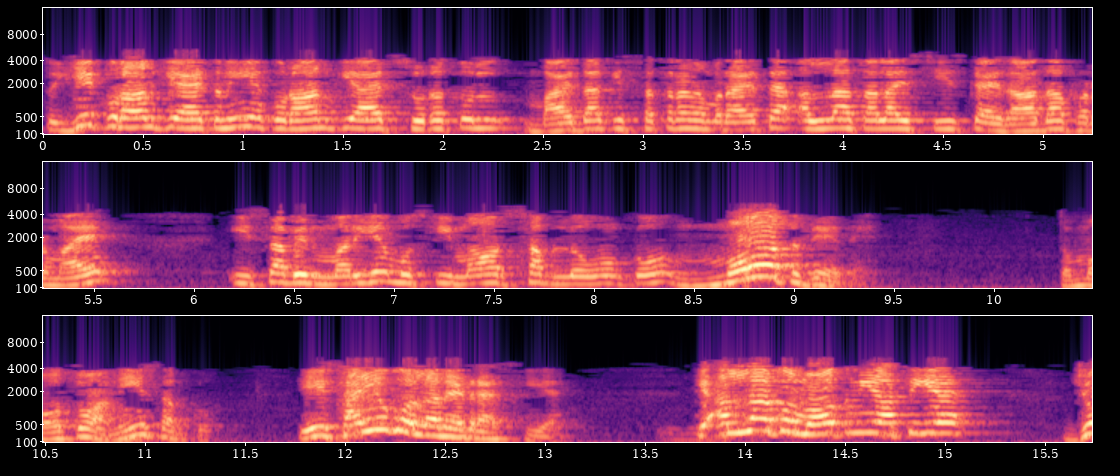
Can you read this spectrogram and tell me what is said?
تو یہ قرآن کی آیت نہیں ہے۔ قرآن کی آیت سورت المائدہ کی سترہ نمبر آیت ہے۔ اللہ تعالیٰ اس چیز کا ارادہ فرمائے عیسا بن مریم اس کی ماں اور سب لوگوں کو موت دے دے۔ تو موت تو آنی ہے سب کو۔ یہ عیسائیوں کو اللہ نے ایڈریس کیا ہے کہ اللہ کو موت نہیں آتی ہے، جو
